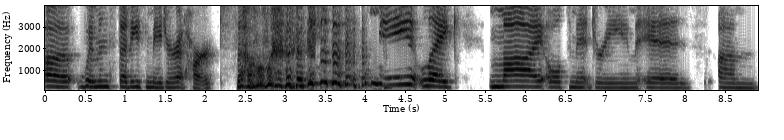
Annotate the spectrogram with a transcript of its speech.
a women's studies major at heart so me like my ultimate dream is um,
